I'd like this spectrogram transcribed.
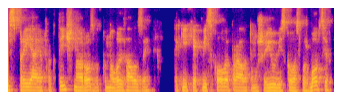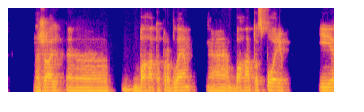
сприяє фактично розвитку нових галузей, таких як військове право, тому що і у військовослужбовців, на жаль, е, багато проблем, е, багато спорів. І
